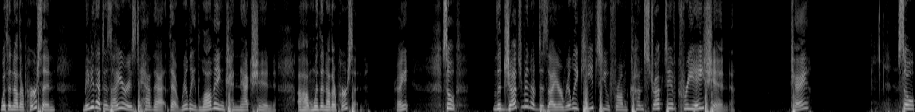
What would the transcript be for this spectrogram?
with another person maybe that desire is to have that that really loving connection um, with another person right? So the judgment of desire really keeps you from constructive creation. Okay? So,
